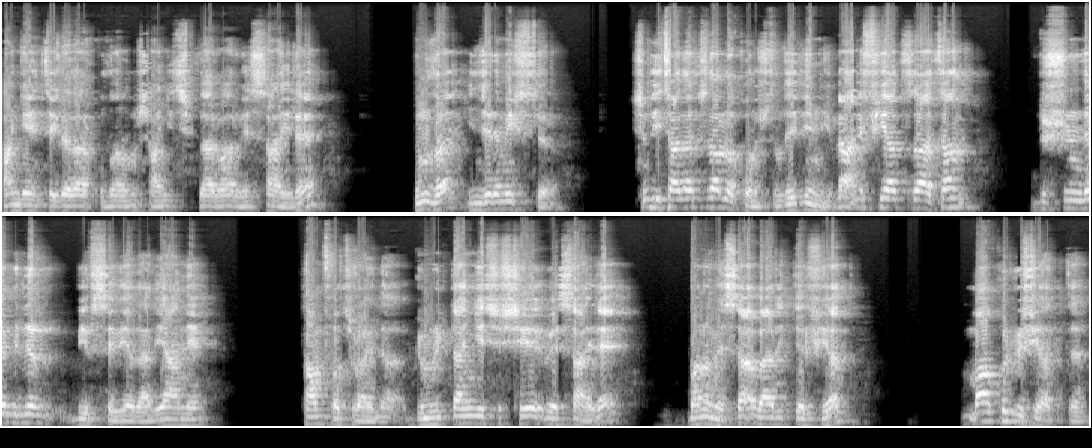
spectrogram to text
hangi entegreler kullanılmış, hangi çipler var vesaire. Bunu da incelemek istiyorum. Şimdi ithalatçılarla konuştum dediğim gibi. Hani fiyat zaten düşünülebilir bir seviyeler. Yani tam faturayla, gümrükten geçişi vesaire bana mesela verdikleri fiyat makul bir fiyattı.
